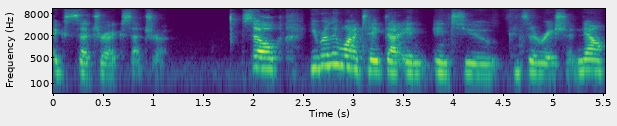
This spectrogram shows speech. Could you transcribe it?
etc., etc. So you really want to take that in, into consideration. Now,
